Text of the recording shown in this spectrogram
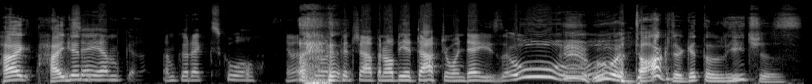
Hi, They Hagen. say I'm I'm good at school and I'm doing a good job and I'll be a doctor one day. He's like, ooh, Ooh, a doctor, get the leeches.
